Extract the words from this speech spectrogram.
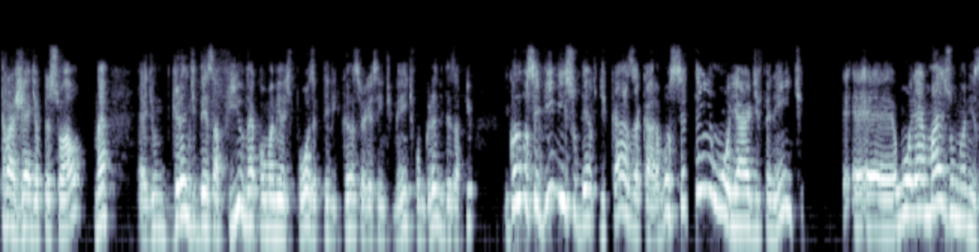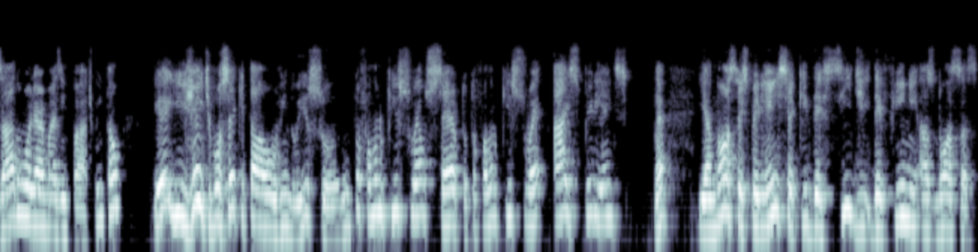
tragédia pessoal, né, é, de um grande desafio, né, como a minha esposa, que teve câncer recentemente, foi um grande desafio. E quando você vive isso dentro de casa, cara, você tem um olhar diferente é, é, é, um olhar mais humanizado, um olhar mais empático. Então, e, e gente, você que está ouvindo isso, não estou falando que isso é o certo, estou falando que isso é a experiência, né? E a nossa experiência que decide, define as nossas,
